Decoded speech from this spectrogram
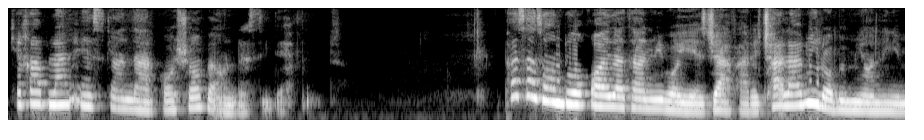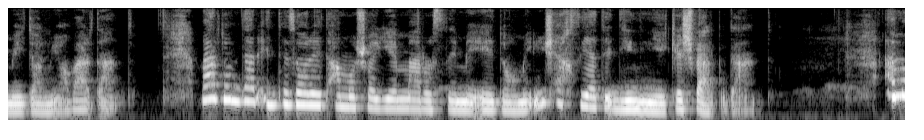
که قبلا اسکندر پاشا به آن رسیده بود. پس از آن دو قاعدتا میبایست جعفر چلبی را به میانه میدان می آوردند. مردم در انتظار تماشای مراسم اعدام این شخصیت دینی کشور بودند. اما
